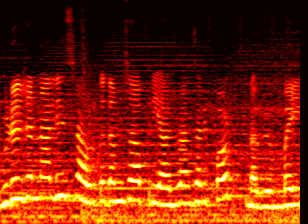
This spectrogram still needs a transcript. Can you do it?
व्हिडिओ जर्नालिस्ट राहुल कदमचा प्रिया रिपोर्ट नवी मुंबई.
